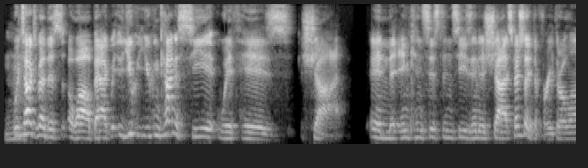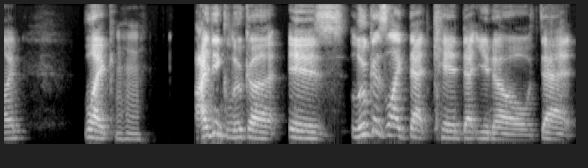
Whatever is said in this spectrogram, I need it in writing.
mm-hmm. we talked about this a while back, but you you can kind of see it with his shot and the inconsistencies in his shot, especially at the free throw line. Like, mm-hmm. I think Luka is Luka's like that kid that you know that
